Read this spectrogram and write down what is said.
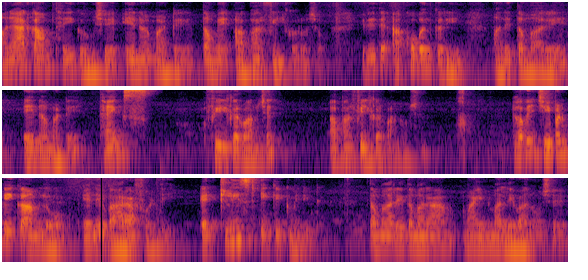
અને આ કામ થઈ ગયું છે, એના માટે તમે આભાર ફીલ કરો છો. એવી રીતે આંખો બંધ કરી અને તમારે એના માટે થેન્ક્સ ફીલ કરવાનું છે, આભાર ફીલ કરવાનો છે. હવે જે પણ કંઈ કામ લો, એને વારાફરતી એટલીસ્ટ એક એક મિનિટ. તમારે તમારા માઇન્ડમાં લેવાનું છે,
